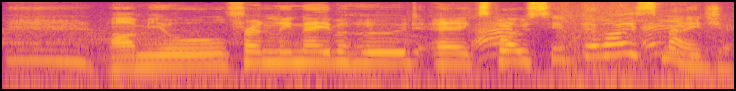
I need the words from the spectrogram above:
hello. I'm your friendly neighborhood explosive device manager.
